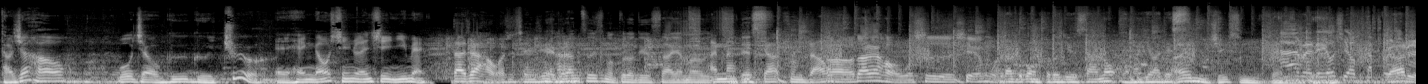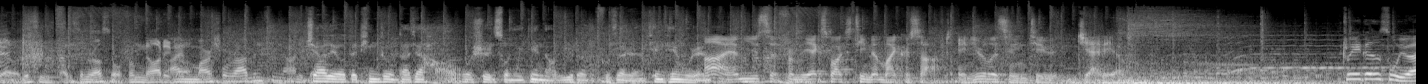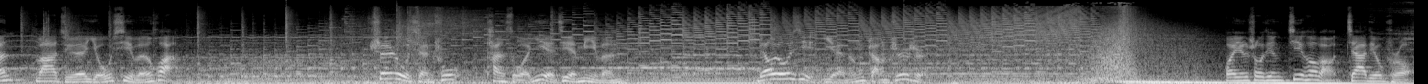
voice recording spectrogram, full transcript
大家好，我叫 Google Chu，哎，很高兴认识你们。大家好，我是陈旭 e 涵。grandissimo producer Yamauchi I'm Matthew。Scott from Valve。呃，大家好，我是谢元伟。I'm Jason Van。Jaleo 的听众，大家好，我是索尼电脑娱乐的负责人天天五人。Hi, I'm Yusuf from the Xbox team at Microsoft, and you're listening to Jadio. 追根溯源，挖掘游戏文化，深入浅出探索业界秘闻，聊游戏也能长知识。欢迎收听机核网加迪 Pro。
